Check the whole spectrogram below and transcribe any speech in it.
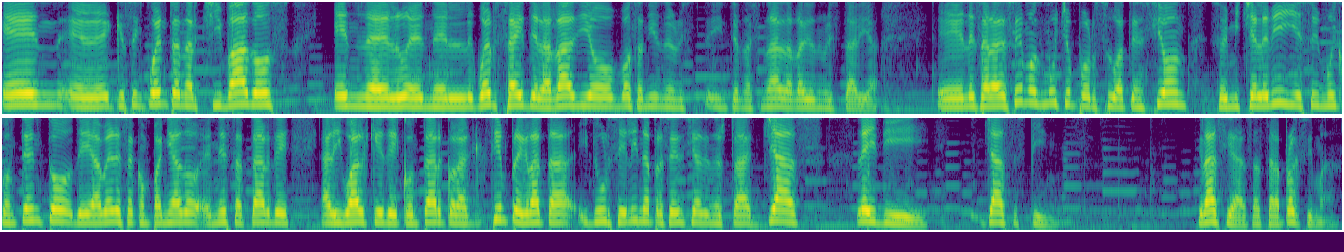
en, eh, que se encuentran archivados en el, en el, website de la radio Voz Andina Internacional, la radio universitaria. Eh, les agradecemos mucho por su atención. Soy Michelle Levy y estoy muy contento de haberles acompañado en esta tarde, al igual que de contar con la siempre grata y dulce y linda presencia de nuestra Jazz Lady, Jazz Spin. Gracias, hasta la próxima.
